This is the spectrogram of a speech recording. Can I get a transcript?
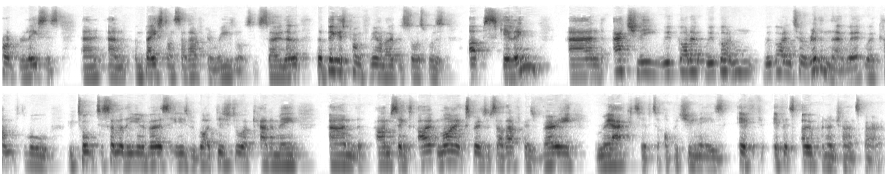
product releases and, and, and based on South African resources. So the, the biggest problem for me on open source was upskilling. And actually, we've got it. We've gotten we've got into a rhythm there. We're, we're comfortable. We talked to some of the universities. We've got a digital academy, and I'm saying I, my experience of South Africa is very reactive to opportunities if if it's open and transparent.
